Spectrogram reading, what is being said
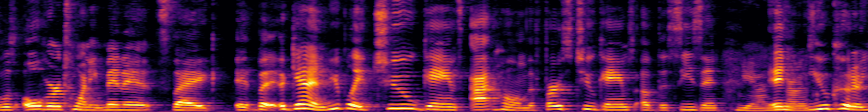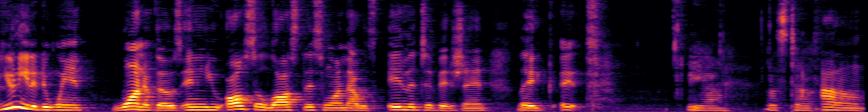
It was over 20 minutes like it but again, you played two games at home, the first two games of the season. Yeah, you and gotta- you could have you needed to win one of those and you also lost this one that was in the division. Like it yeah, that's tough. I don't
